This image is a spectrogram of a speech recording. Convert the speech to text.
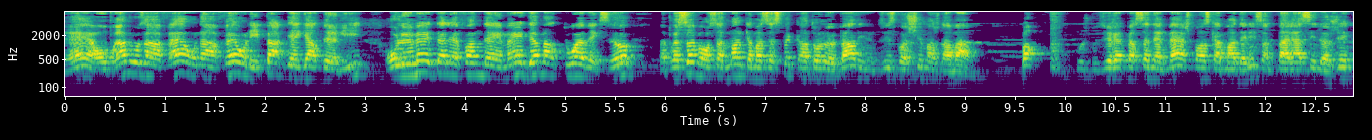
non, on prend nos enfants, on en fait, on les parque dans les garderies, on leur met un téléphone dans les mains, démarre-toi avec ça. Après ça, ben, on se demande comment ça se fait quand on leur parle, ils nous disent, va chier, mange de la merde. Bon, moi, je vous dirais personnellement, je pense qu'à un moment donné, ça me paraît assez logique.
